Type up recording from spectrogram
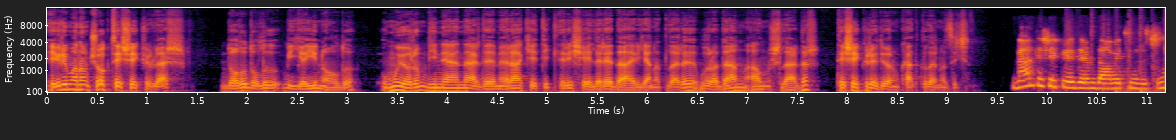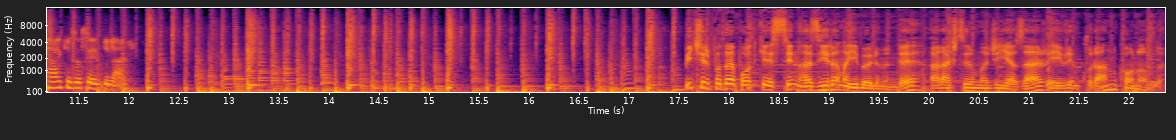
Evrim Hanım çok teşekkürler. Dolu dolu bir yayın oldu. Umuyorum dinleyenler de merak ettikleri şeylere dair yanıtları buradan almışlardır. Teşekkür ediyorum katkılarınız için. Ben teşekkür ederim davetiniz için. Herkese sevgiler. Bir Çırpıda Podcast'in Haziran ayı bölümünde araştırmacı yazar Evrim Kur'an konuğumdu.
